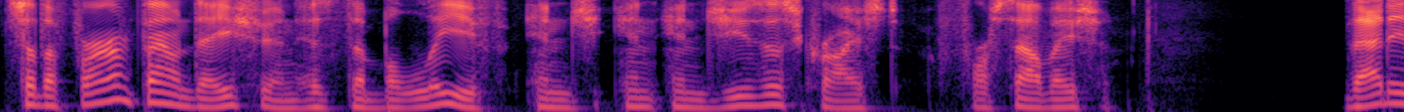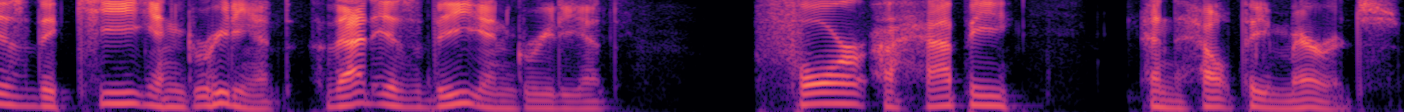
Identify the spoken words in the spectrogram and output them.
So the firm foundation is the belief in, in, in Jesus Christ for salvation. That is the key ingredient. That is the ingredient for a happy and healthy marriage.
